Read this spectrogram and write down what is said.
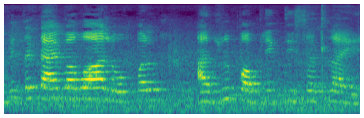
आम्ही तर बाबा आलो पण अजून पब्लिक दिसत नाही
